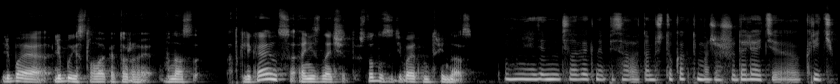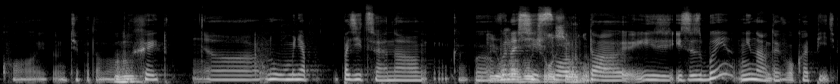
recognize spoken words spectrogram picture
любая, любые слова, которые в нас откликаются, они, значит, что-то задевают внутри нас. Мне один человек написал о том, что как ты можешь удалять э, критику, типа там угу. хейт. А, ну, у меня позиция, она как бы выноси ссор да, из, из избы, не надо его копить.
